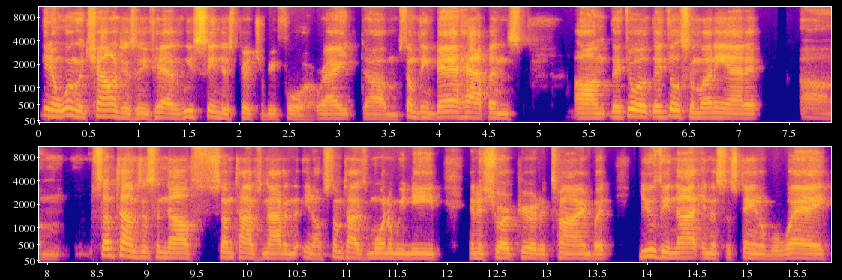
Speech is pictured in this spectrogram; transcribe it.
You know, one of the challenges we've had, we've seen this picture before, right? Um, something bad happens. Um, they throw they throw some money at it um, sometimes it's enough, sometimes not, in, you know, sometimes more than we need in a short period of time, but usually not in a sustainable way.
